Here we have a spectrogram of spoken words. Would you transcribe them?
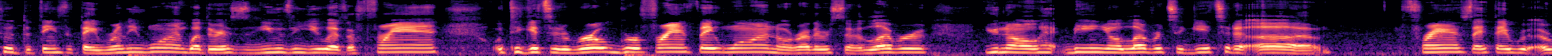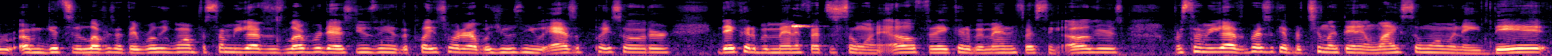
to the things that they really want, whether it's using you as a friend or to get to the real good friends they want, or whether it's a lover, you know, being your lover to get to the uh friends that they uh, um get to the lovers that they really want. For some of you guys, this lover that's using as a placeholder that was using you as a placeholder, they could have been manifesting someone else. They could have been manifesting others. For some of you guys, the person could pretend like they didn't like someone when they did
